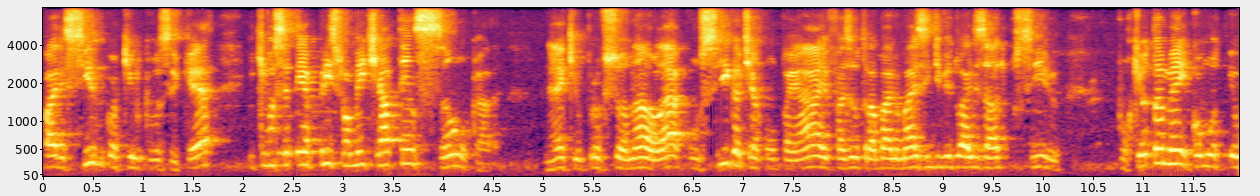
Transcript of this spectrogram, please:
parecido com aquilo que você quer e que você tenha principalmente atenção, cara, né? Que o profissional lá consiga te acompanhar e fazer o trabalho mais individualizado possível. Porque eu também, como eu,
